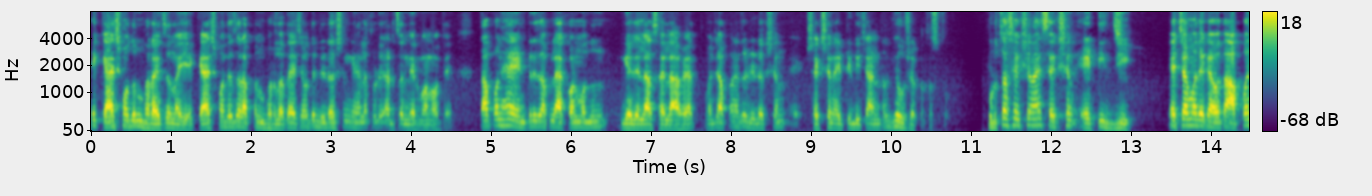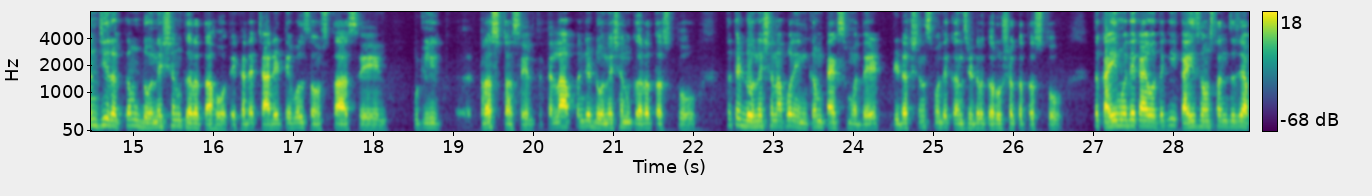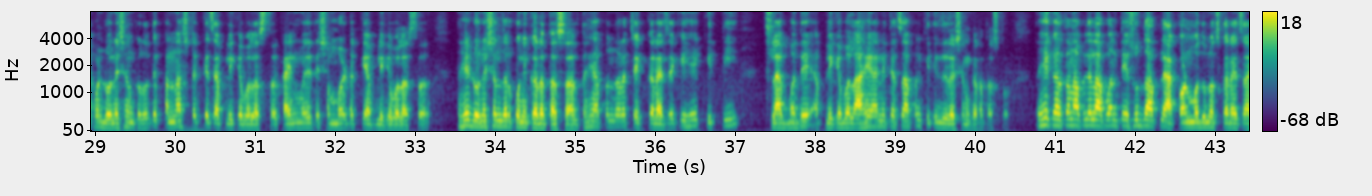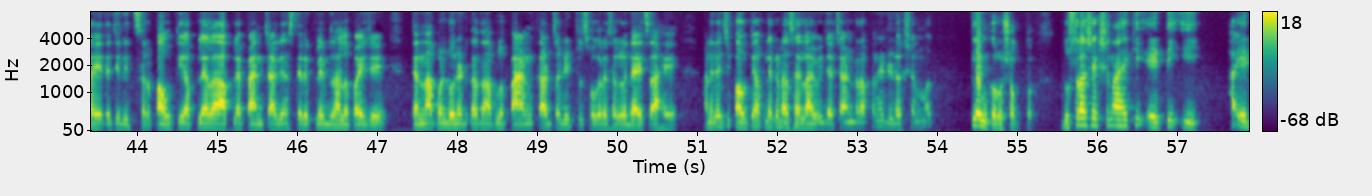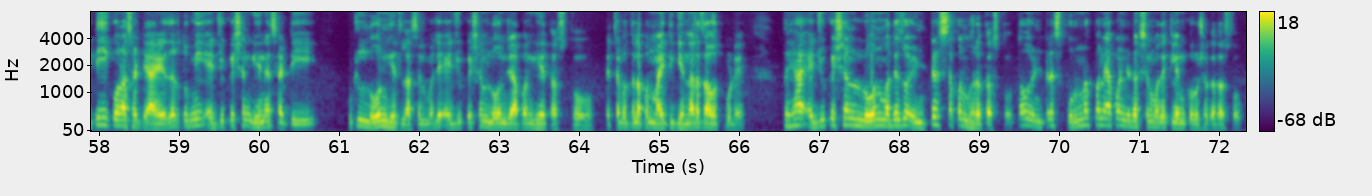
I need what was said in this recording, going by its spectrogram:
हे कॅशमधून भरायचं नाही आहे कॅशमध्ये जर आपण भरलं तर याच्यामध्ये डिडक्शन घ्यायला थोडी अडचण निर्माण होते. तर आपण ह्या एंट्रीज आपल्या अकाउंटमधून गेलेल्या असायला हव्यात. म्हणजे आपण याचं डिडक्शन सेक्शन एटी डीच्या अंडर घेऊ शकत असतो. पुढचा सेक्शन आहे सेक्शन एटी जी याच्यामध्ये काय होतं आपण जी रक्कम डोनेशन करत आहोत एखाद्या चॅरिटेबल संस्था असेल कुठली ट्रस्ट असेल तर त्याला आपण जे डोनेशन करत असतो तर ते डोनेशन आपण इन्कम टॅक्समध्ये डिडक्शन्समध्ये कन्सिडर करू शकत असतो. तर काहीमध्ये काय होतं की काही संस्थांचं जे आपण डोनेशन करतो ते पन्नास टक्केच ॲप्लिकेबल असतं. काहींमध्ये ते शंभर टक्के ॲप्लिकेबल असतं. तर हे डोनेशन जर कोणी करत असाल तर हे आपण जरा चेक करायचं की हे किती स्लॅबमध्ये ॲप्लिकेबल आहे आणि त्याचं आपण किती डिडक्शन करत असतो. तर हे करताना आपल्याला आपण ते सुद्धा आपल्या अकाउंटमधूनच करायचं आहे. त्याची रितसर पावती आपल्याला आपल्या पॅनच्या अगेन्स्ट ते रिफ्लेक्ट झालं पाहिजे. त्यांना आपण डोनेट करताना आपलं पॅन कार्डचं डिटेल्स वगैरे सगळं द्यायचं आहे. आणि त्याची पावती आपल्याकडे असायला हवी ज्याच्या अंडर आपण हे डिडक्शन मग क्लेम करू शकतो. दुसरा सेक्शन आहे की एटीई हा ए टी ई कोणासाठी आहे? जर तुम्ही एज्युकेशन घेण्यासाठी कुठलं लोन घेतलं असेल म्हणजे एज्युकेशन लोन जे आपण घेत असतो त्याच्याबद्दल आपण माहिती घेणारच आहोत पुढे. तर ह्या एज्युकेशन लोनमध्ये जो इंटरेस्ट आपण भरत असतो तो इंटरेस्ट पूर्णपणे आपण डिडक्शनमध्ये क्लेम करू शकत असतो.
